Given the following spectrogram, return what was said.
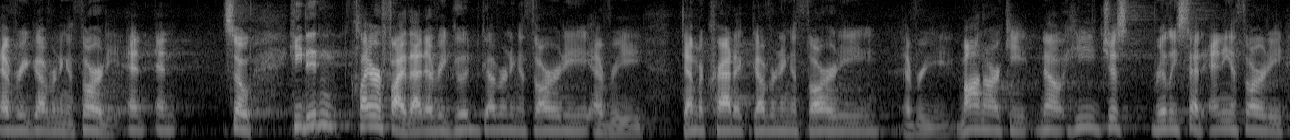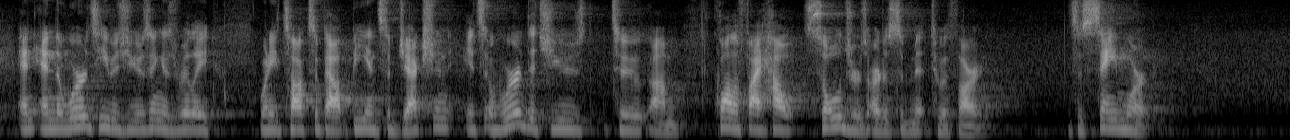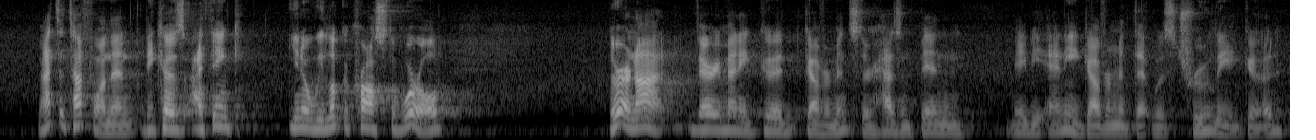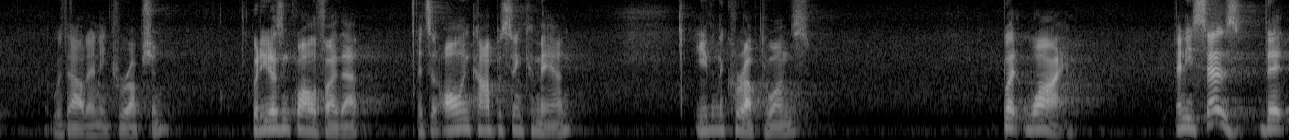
every governing authority. And, and so he didn't clarify that every good governing authority, every democratic governing authority, every monarchy. No, he just really said any authority. And, and the words he was using is really, when he talks about be in subjection, it's a word that's used to um, qualify how soldiers are to submit to authority. It's the same word. That's a tough one then, because I think, you know, we look across the world, there are not very many good governments. There hasn't been maybe any government that was truly good without any corruption. But he doesn't qualify that. It's an all encompassing command, even the corrupt ones. But why? And he says that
